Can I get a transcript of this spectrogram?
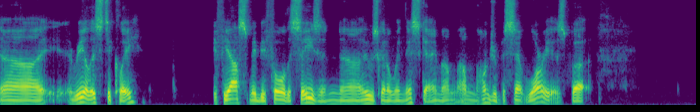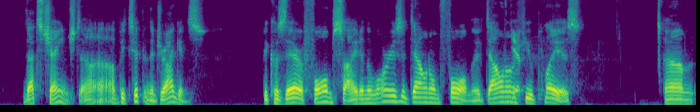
uh, realistically, if you asked me before the season uh, who's going to win this game, I'm I'm 100% Warriors, but that's changed. Uh, I'll be tipping the Dragons because they're a form side, and the Warriors are down on form. They're down on yep. a few players. Um,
